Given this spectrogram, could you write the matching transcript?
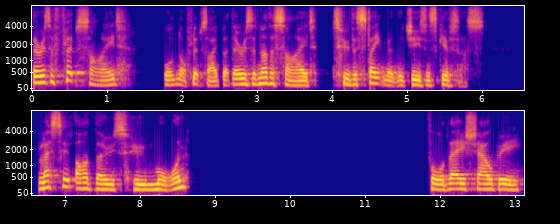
There is a flip side, well, not flip side, but there is another side to the statement that Jesus gives us. Blessed are those who mourn, for they shall be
